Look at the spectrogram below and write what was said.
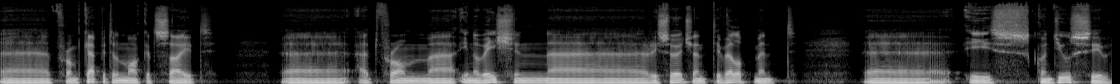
uh, from capital market side, uh, and from uh, innovation, research and development, is conducive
